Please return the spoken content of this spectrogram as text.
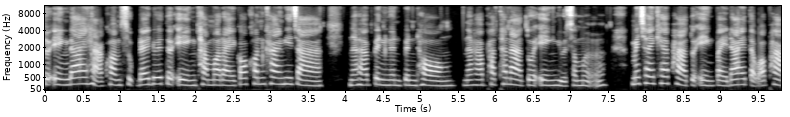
ตัวเองได้หาความสุขได้ด้วยตัวเองทำอะไรก็ค่อนข้างที่จะนะคะเป็นเงินเป็นทองนะคะพัฒนาตัวเองอยู่เสมอ ไม่ใช่แค่พาตัวเองไปได้ แต่ว่าพา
